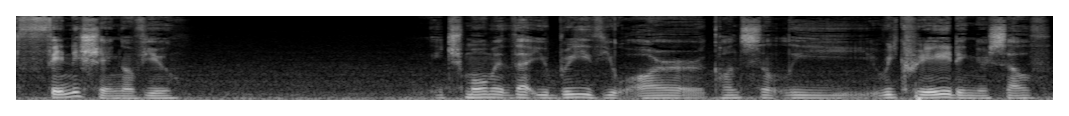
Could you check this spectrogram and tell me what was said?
finishing of you. Each moment that you breathe, you are constantly recreating yourself.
